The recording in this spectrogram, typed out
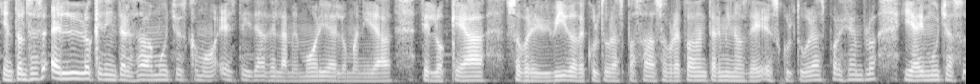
Y entonces él lo que le interesaba mucho es como esta idea de la memoria de la humanidad, de lo que ha sobrevivido de culturas pasadas, sobre todo en términos de esculturas, por ejemplo, y hay muchas,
